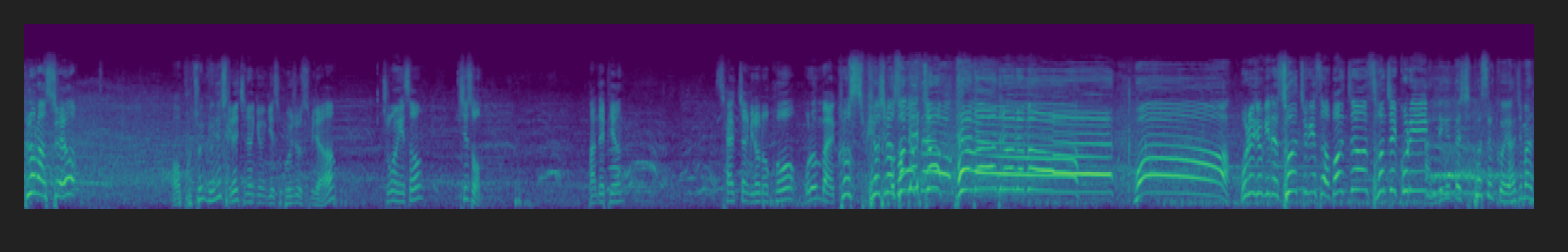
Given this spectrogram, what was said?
흘러나왔어요. 어, 부천 굉장히 잘 이를 지난 경기에서 보여줬습니다. 중앙에서 치솜 반대편 살짝 밀어놓고 오른발 크로스 휘어지면서! 왼쪽 헤더 들어가고 와! 오늘 경기는 수원 쪽에서 먼저 선제골이 안 되겠다 싶었을 거예요. 하지만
